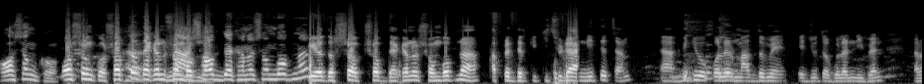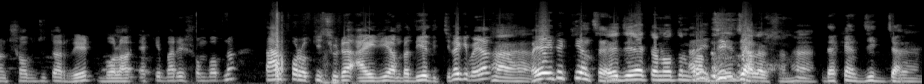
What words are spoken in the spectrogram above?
অসংখ্য অসংখ্য। সব তো হ্যাঁ, দেখানো সম্ভব সব দেখানো সম্ভব না। প্রিয় দর্শক সব দেখানো সম্ভব না। আপনাদেরকে কিছুটা নিতে চান ভিডিও কলের মাধ্যমে এই জুতাগুলো নিবেন। কারণ সব জুতার রেট বলা একেবারে সম্ভব না। তারপরও কিছুটা আইডিয়া আমরা দিয়ে দিচ্ছি। নাকি ভাইয়া? হ্যাঁ হ্যাঁ। ভাইয়া এটা কি আছে এই যে একটা নতুন কালেকশন হ্যাঁ। দেখেন জিগজাগ দেখেন।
